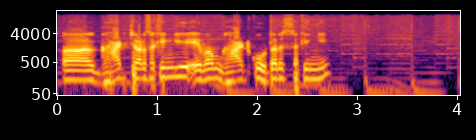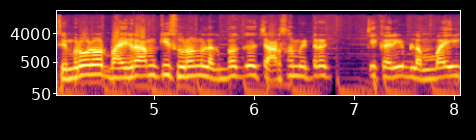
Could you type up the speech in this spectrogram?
घाट चढ़ सकेंगी एवं घाट को उतर सकेंगी। सिमरोल और भाईग्राम की सुरंग लगभग 400 मीटर के करीब लंबाई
